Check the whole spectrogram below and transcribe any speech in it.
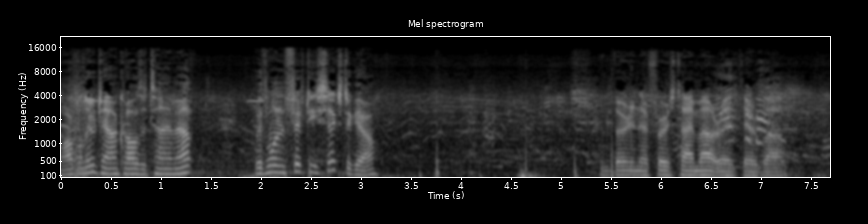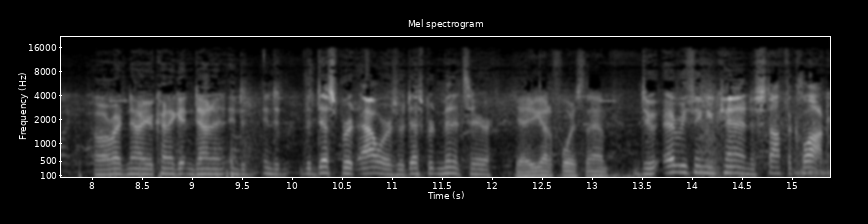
Marple Newtown calls a timeout with 156 to go. Burning their first time out right there, Bob. All right, now you're kind of getting down into, into the desperate hours or desperate minutes here. Yeah, you got to force them. Do everything you can to stop the clock.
